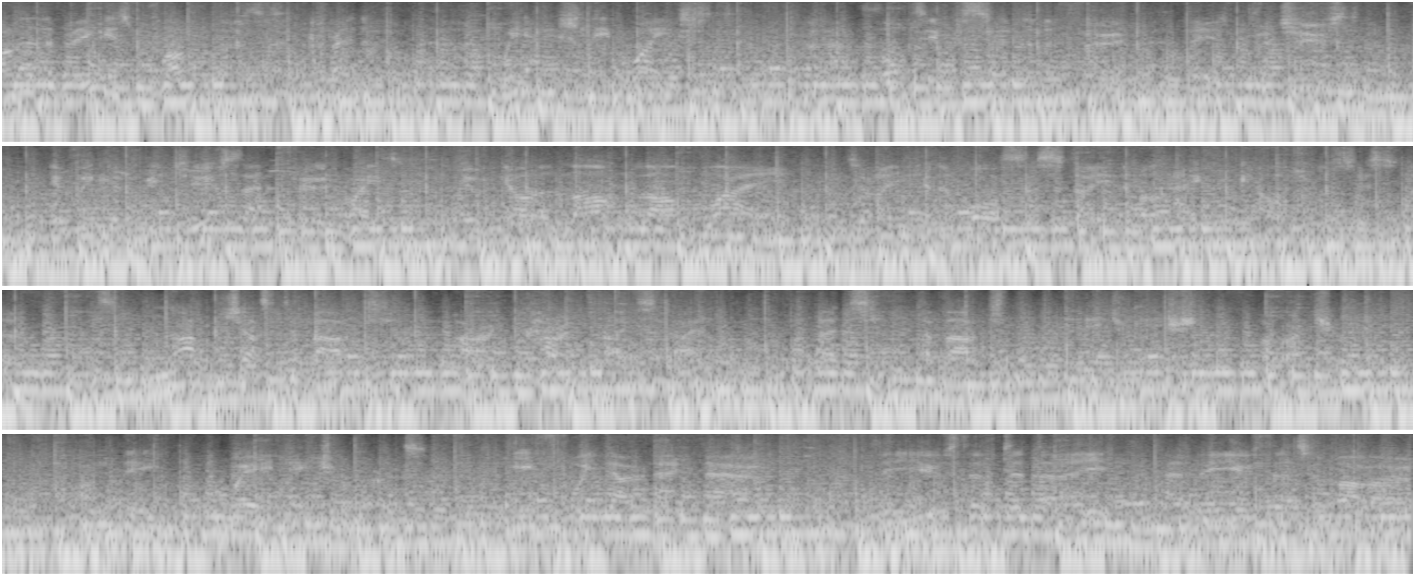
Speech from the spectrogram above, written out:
One of the biggest problems is incredible. We actually waste about 40% of the food that is produced. If we could reduce that food waste, it would go a long, long way to making a more sustainable agricultural system. It's not just about our current lifestyle, but about of today and the youth of tomorrow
